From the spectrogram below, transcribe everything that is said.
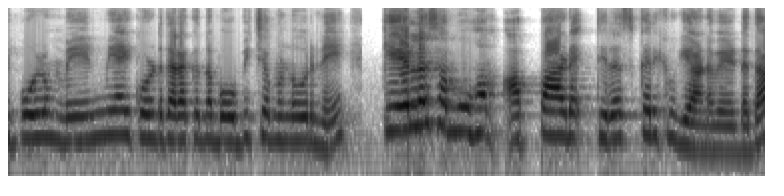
ഇപ്പോഴും മേന്മയായി കൊണ്ട് നടക്കുന്ന ബോബി ചെമ്മണ്ണൂരിനെ കേരള സമൂഹം അപ്പാടെ തിരസ്കരിക്കുകയാണ് വേണ്ടത്.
